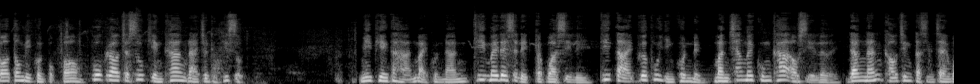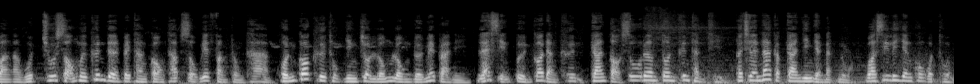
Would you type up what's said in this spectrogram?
ก็ต้องมีคนปกป้อง พวกเราจะสู้เคียงข้างนายจนถึงที่สุด มีเพียงทหารใหม่คนนั้นที่ไม่ได้สนิทกับวาซิลี ที่ตายเพื่อผู้หญิงคนหนึ่ง มันช่างไม่คุ้มค่าเอาเสียเลย ดังนั้นเขาจึงตัดสินใจวางอาวุธชูสองมือขึ้นเดินไปทางกองทัพโซเวียตฝั่งตรงข้าม ผลก็คือถูกยิงจนล้มลงโดยไม่ปราณี และเสียงปืนก็ดังขึ้น การต่อสู้เริ่มต้นขึ้นทันทีเผชิญหน้ากับการยิงอย่างหนักหน่วงวาซิลียังคงอดทน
